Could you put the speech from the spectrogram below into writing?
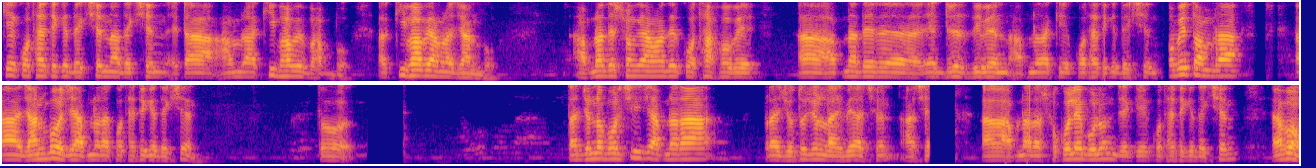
কে কোথায় থেকে দেখছেন, না দেখছেন, এটা আমরা কীভাবে ভাববো আর কীভাবে আমরা জানব? আপনাদের সঙ্গে আমাদের কথা হবে। আপনাদের অ্যাড্রেস দিবেন, আপনারা কে কোথা থেকে দেখছেন? তবে তো আমরা জানব যে আপনারা কোথা থেকে দেখছেন। তো তার জন্য বলছি যে আপনারা প্রায় যতজন লাইভে আছেন আছেন আপনারা সকলে বলুন যে কে কোথায় থেকে দেখছেন। এবং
